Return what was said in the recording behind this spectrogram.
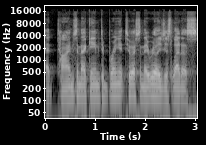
at times in that game to bring it to us, and they really just let us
